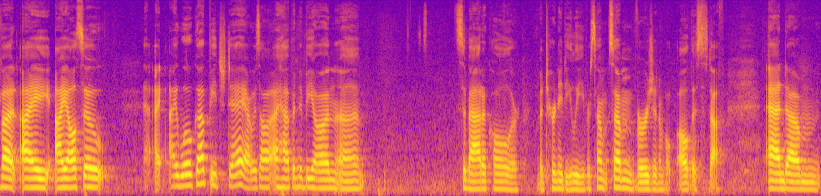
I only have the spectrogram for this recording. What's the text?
But I, I also, I, I, woke up each day. I was, I happened to be on sabbatical or maternity leave or some, some version of all this stuff. And um,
